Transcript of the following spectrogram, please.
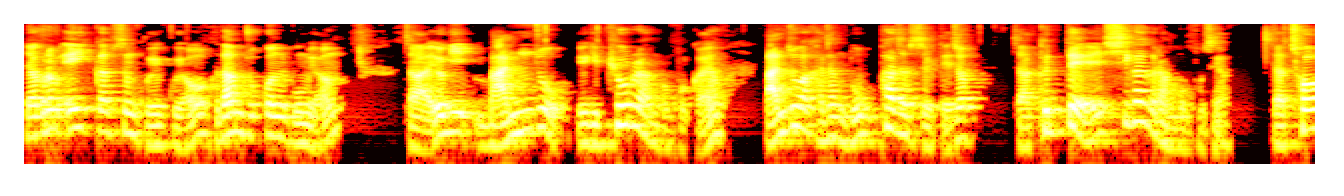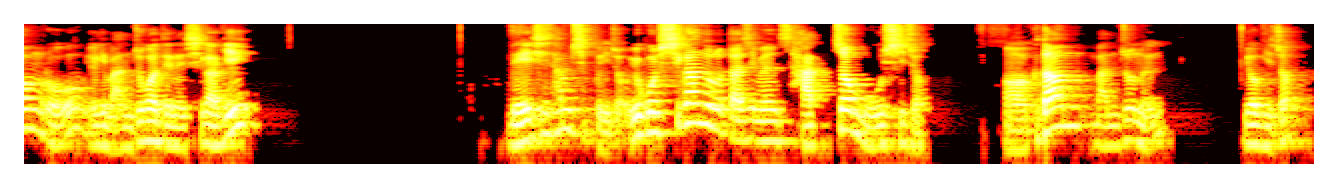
자, 그럼 a 값은 구했고요. 그 다음 조건을 보면, 자, 여기 만조, 여기 표를 한번 볼까요? 만조가 가장 높아졌을 때죠. 자, 그때의 시각을 한번 보세요. 자, 처음으로 여기 만조가 되는 시각이 4시 30분이죠. 요거 시간으로 따지면 4.5시죠. 어, 그 다음 만조는 여기죠.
